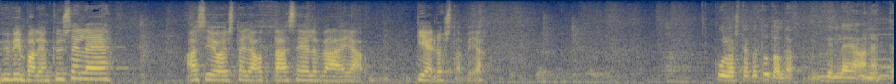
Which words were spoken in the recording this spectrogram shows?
Hyvin paljon kyselee asioista ja ottaa selvää ja tiedostavia. Kuulostaako tutolta Ville ja Anette?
